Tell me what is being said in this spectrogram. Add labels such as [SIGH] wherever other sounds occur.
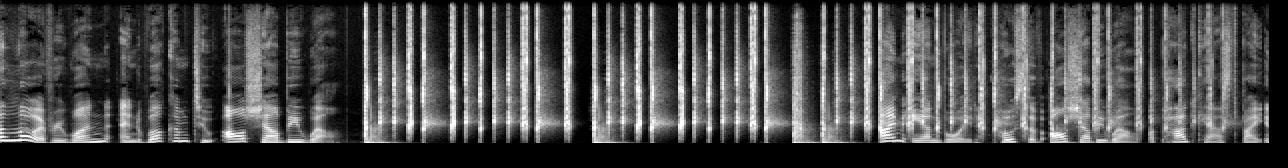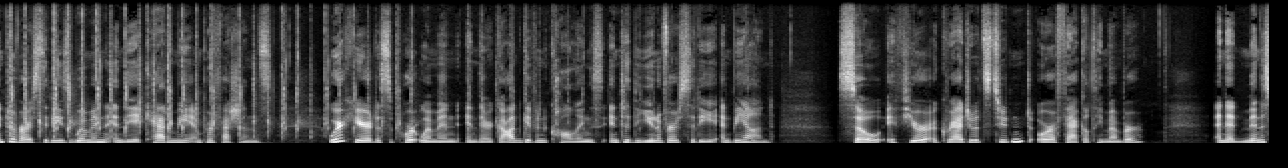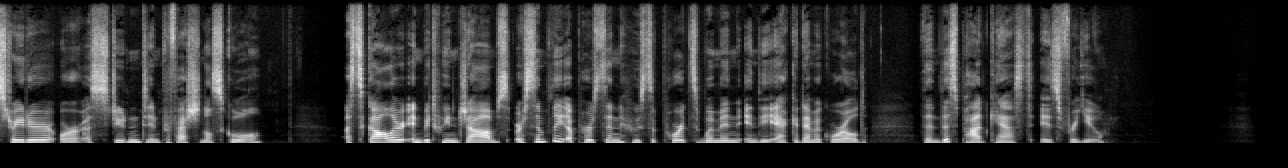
Hello, everyone, and welcome to All Shall Be Well. I'm Ann Boyd, host of All Shall Be Well, a podcast by InterVarsity's Women in the Academy and Professions. We're here to support women in their God given callings into the university and beyond. So, if you're a graduate student or a faculty member, an administrator or a student in professional school, a scholar in between jobs, or simply a person who supports women in the academic world, then this podcast is for you.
